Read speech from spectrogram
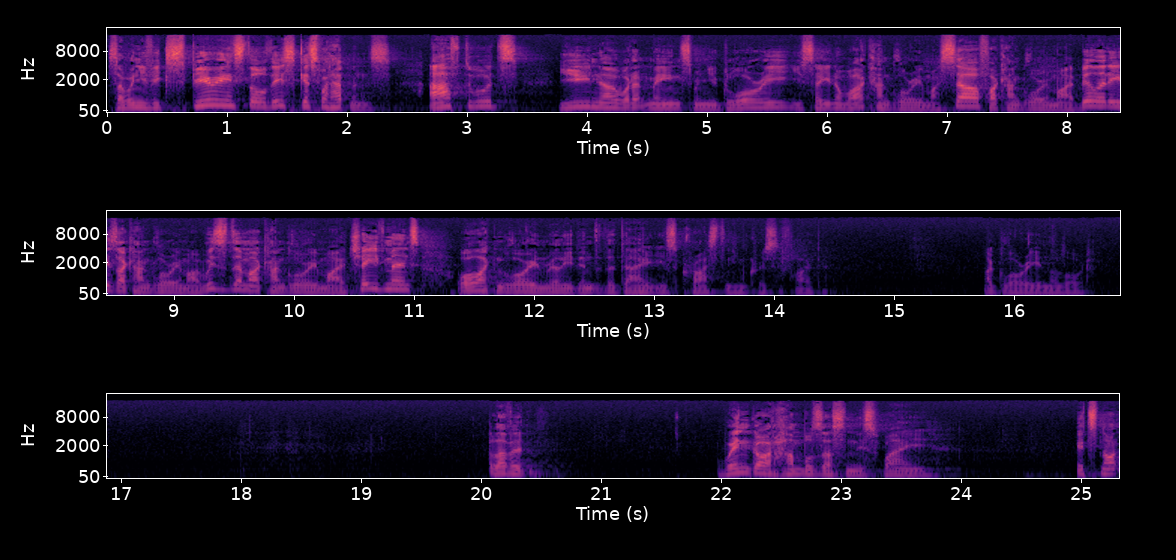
So when you've experienced all this, guess what happens? Afterwards, you know what it means when you glory. You say, you know what, I can't glory in myself. I can't glory in my abilities. I can't glory in my wisdom. I can't glory in my achievements. All I can glory in, really, at the end of the day, is Christ and Him crucified. I glory in the Lord. Beloved, when God humbles us in this way, it's not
